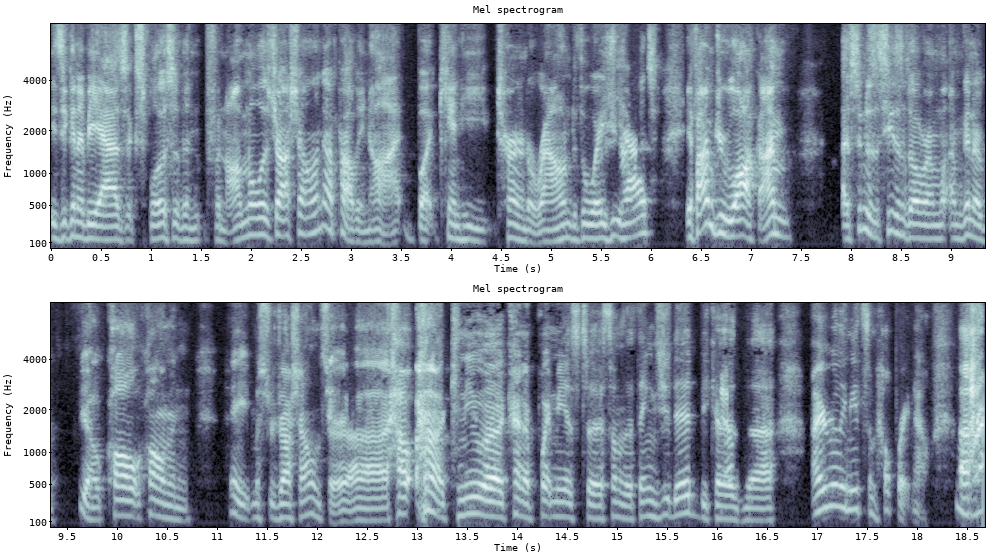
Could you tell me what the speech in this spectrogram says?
Is he going to be as explosive and phenomenal as Josh Allen? No, probably not. But can he turn it around the way he has? If I'm Drew Lock, I'm as soon as the season's over, I'm, I'm gonna you know call call him and hey, Mr. Josh Allen, sir, uh, how can you uh, kind of point me as to some of the things you did because uh, I really need some help right now. Uh,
